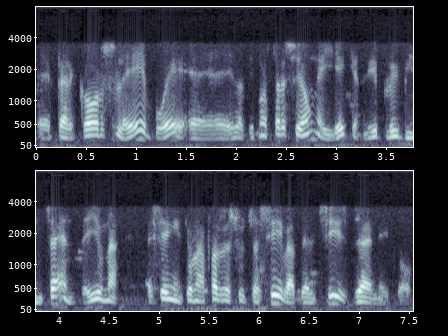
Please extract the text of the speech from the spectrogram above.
eh, percorso lì, eh, la dimostrazione è che è più vincente. È una, è in una fase successiva del cisgenico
